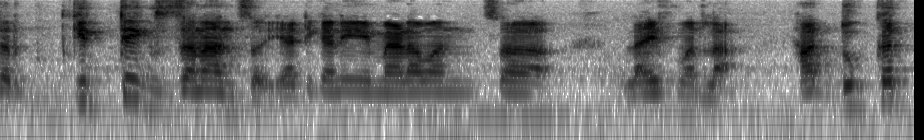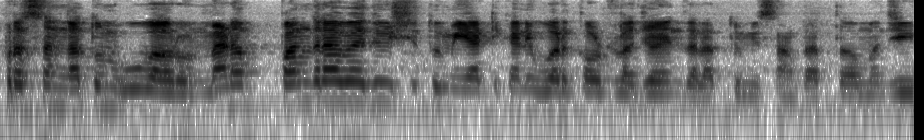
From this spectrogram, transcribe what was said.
तर कित्येक जणांचं या ठिकाणी मॅडमांचा लाईफ मधला हा दुःखद प्रसंगातून उभा राहून मॅडम पंधराव्या दिवशी तुम्ही या ठिकाणी वर्कआउटला जॉईन झाला तुम्ही सांगता. तर म्हणजे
